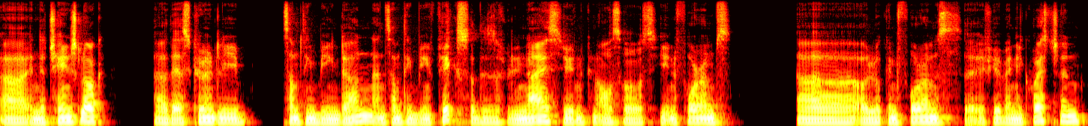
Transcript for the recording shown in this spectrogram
uh, in the changelog, uh, there's currently something being done and something being fixed. So this is really nice. You can also see in forums uh, or look in forums if you have any question.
